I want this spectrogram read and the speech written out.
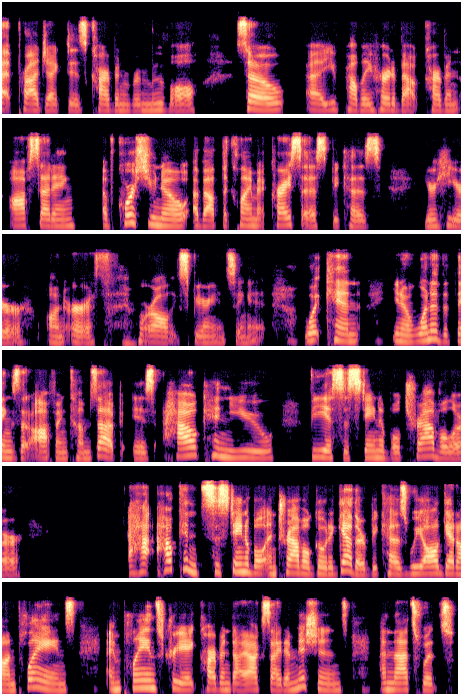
pet project is carbon removal. So uh, you've probably heard about carbon offsetting. Of course, you know about the climate crisis because you're here on earth we're all experiencing it what can you know one of the things that often comes up is how can you be a sustainable traveler how, how can sustainable and travel go together because we all get on planes and planes create carbon dioxide emissions and that's what's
